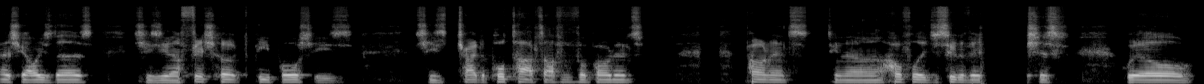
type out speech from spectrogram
as she always does. She's you know fish hooked people. She's She's tried to pull tops off of opponents. Opponents, you know, hopefully Jasudavicius will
